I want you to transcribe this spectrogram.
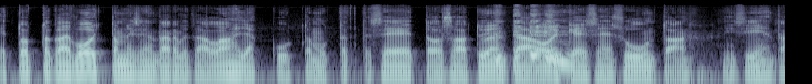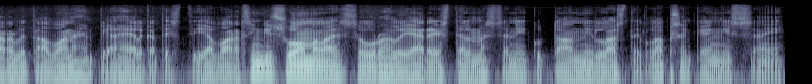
Että totta kai voittamiseen tarvitaan lahjakkuutta, mutta että se, että osaa työntää oikeaan suuntaan, niin siihen tarvitaan vanhempia helkatisti. Ja varsinkin suomalaisessa urheilujärjestelmässä, niin kun tämä on niin lasten, lapsen kengissä, niin,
